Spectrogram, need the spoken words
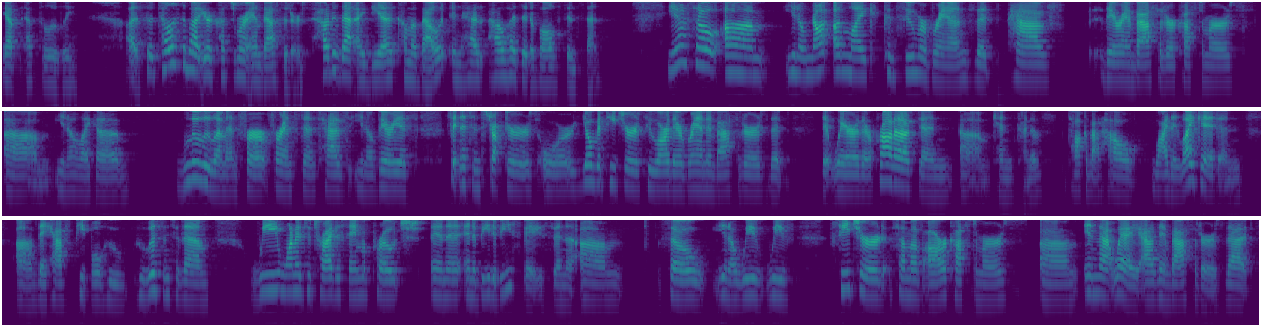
yep absolutely uh, so tell us about your customer ambassadors. How did that idea come about and has, how has it evolved since then? Yeah, so um, you know, not unlike consumer brands that have their ambassador customers, um, you know, like a Lululemon, for for instance, has you know various fitness instructors or yoga teachers who are their brand ambassadors that that wear their product and um, can kind of talk about how why they like it. And um, they have people who who listen to them. We wanted to try the same approach in a in a b2b space. And um, so you know we we've featured some of our customers um, in that way as ambassadors that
